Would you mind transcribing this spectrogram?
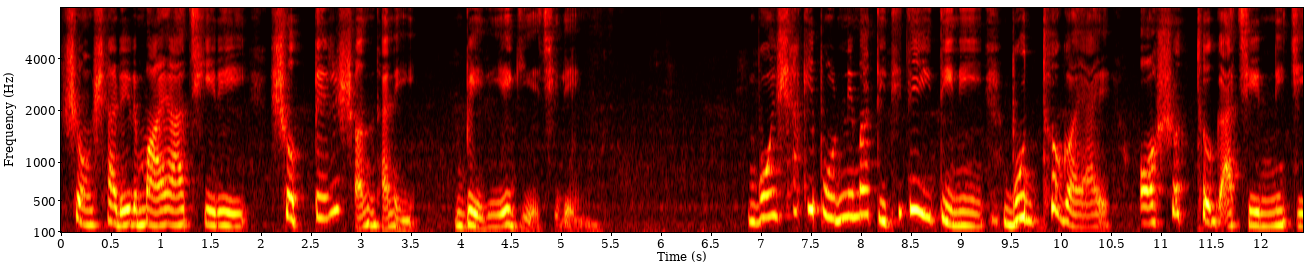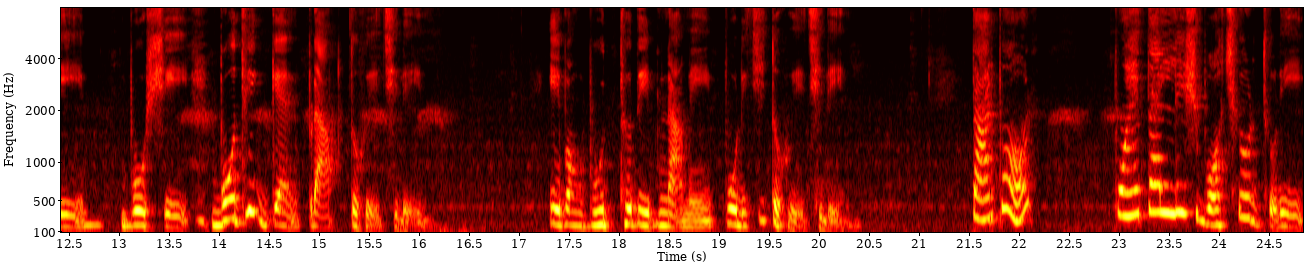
সংসারের মায়া ছেড়ে সত্যের সন্ধানে বেরিয়ে গিয়েছিলেন। বৈশাখী পূর্ণিমা তিথিতেই তিনি বুদ্ধগয়ায় অশ্বত্থ গাছের নিচে বসে বোধিক জ্ঞান প্রাপ্ত হয়েছিলেন এবং বুদ্ধদেব নামে পরিচিত হয়েছিলেন। তারপর পঁয়তাল্লিশ বছর ধরে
